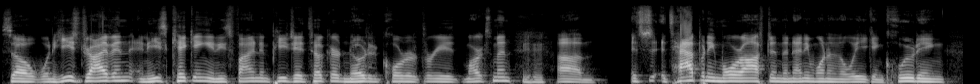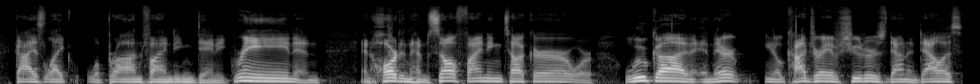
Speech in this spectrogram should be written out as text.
So when he's driving and he's kicking and he's finding PJ Tucker, noted corner three marksman, um, it's it's happening more often than anyone in the league, including guys like LeBron finding Danny Green and and Harden himself finding Tucker or Luka and, and their you know cadre of shooters down in Dallas.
